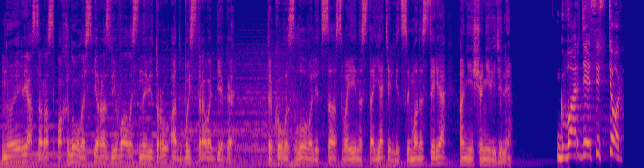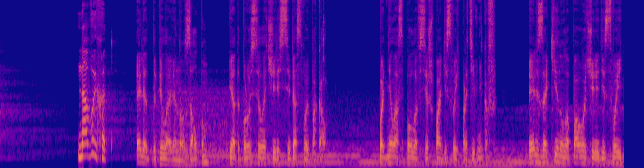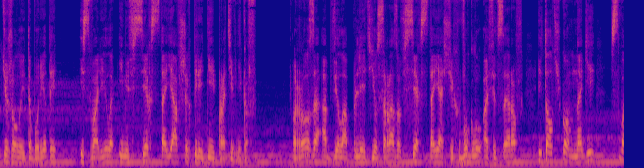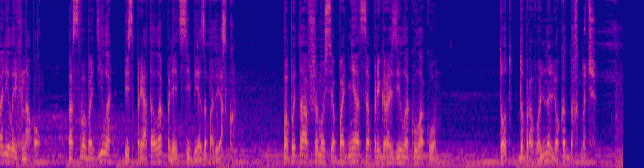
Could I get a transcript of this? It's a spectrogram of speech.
но и ряса распахнулась и развивалась на ветру от быстрого бега. Такого злого лица своей настоятельницы монастыря они еще не видели. «Гвардия сестер! На выход!» Эля допила вино залпом и отбросила через себя свой бокал. Подняла с пола все шпаги своих противников. Эльза кинула по очереди свои тяжелые табуреты и свалила ими всех стоявших перед ней противников. Роза обвела плетью сразу всех стоящих в углу офицеров и толчком ноги свалила их на пол, освободила и спрятала плеть себе за подвеску. Попытавшемуся подняться пригрозила кулаком. Тот добровольно лег отдохнуть.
